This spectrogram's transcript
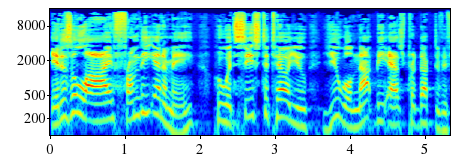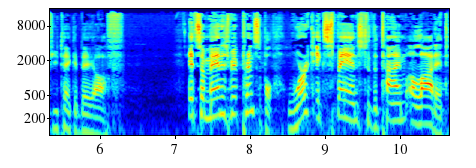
It is a lie from the enemy who would cease to tell you you will not be as productive if you take a day off. It's a management principle. Work expands to the time allotted.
